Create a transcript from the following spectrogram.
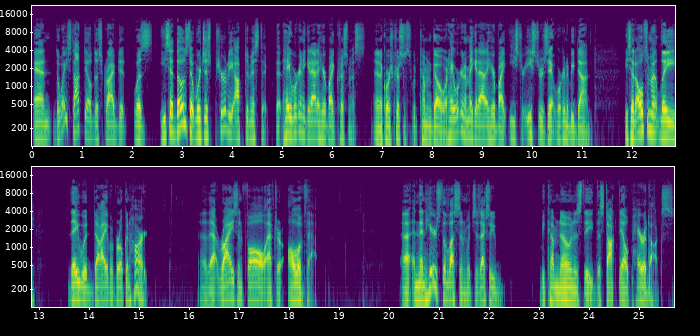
And the way Stockdale described it was he said those that were just purely optimistic that, hey, we're going to get out of here by Christmas. And of course, Christmas would come and go. Or, hey, we're going to make it out of here by Easter. Easter's it. We're going to be done. He said ultimately they would die of a broken heart. Uh, that rise and fall after all of that. Uh, and then here's the lesson, which has actually become known as the, the Stockdale paradox.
